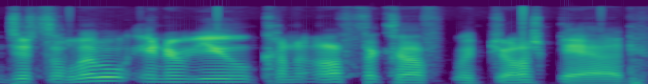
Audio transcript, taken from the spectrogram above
Just a little interview, kind of off the cuff, with Josh Gad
